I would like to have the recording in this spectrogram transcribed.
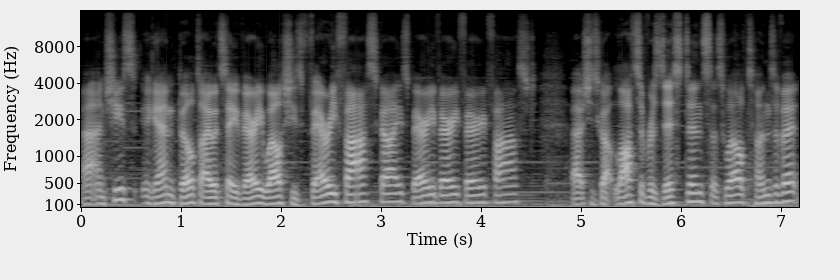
Uh, and she's, again, built, I would say, very well. She's very fast, guys. Very, very, very fast. Uh, she's got lots of resistance as well, tons of it.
